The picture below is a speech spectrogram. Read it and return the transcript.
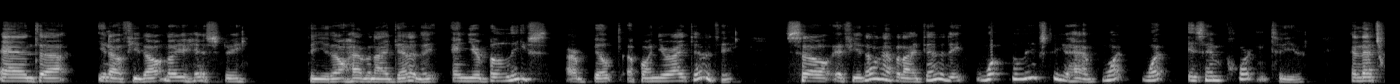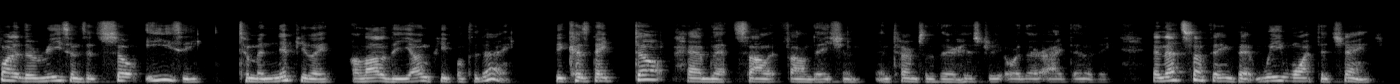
and uh, you know if you don't know your history, then you don't have an identity, and your beliefs are built upon your identity. So if you don't have an identity, what beliefs do you have? What what is important to you? And that's one of the reasons it's so easy to manipulate a lot of the young people today because they don't have that solid foundation in terms of their history or their identity. And that's something that we want to change.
